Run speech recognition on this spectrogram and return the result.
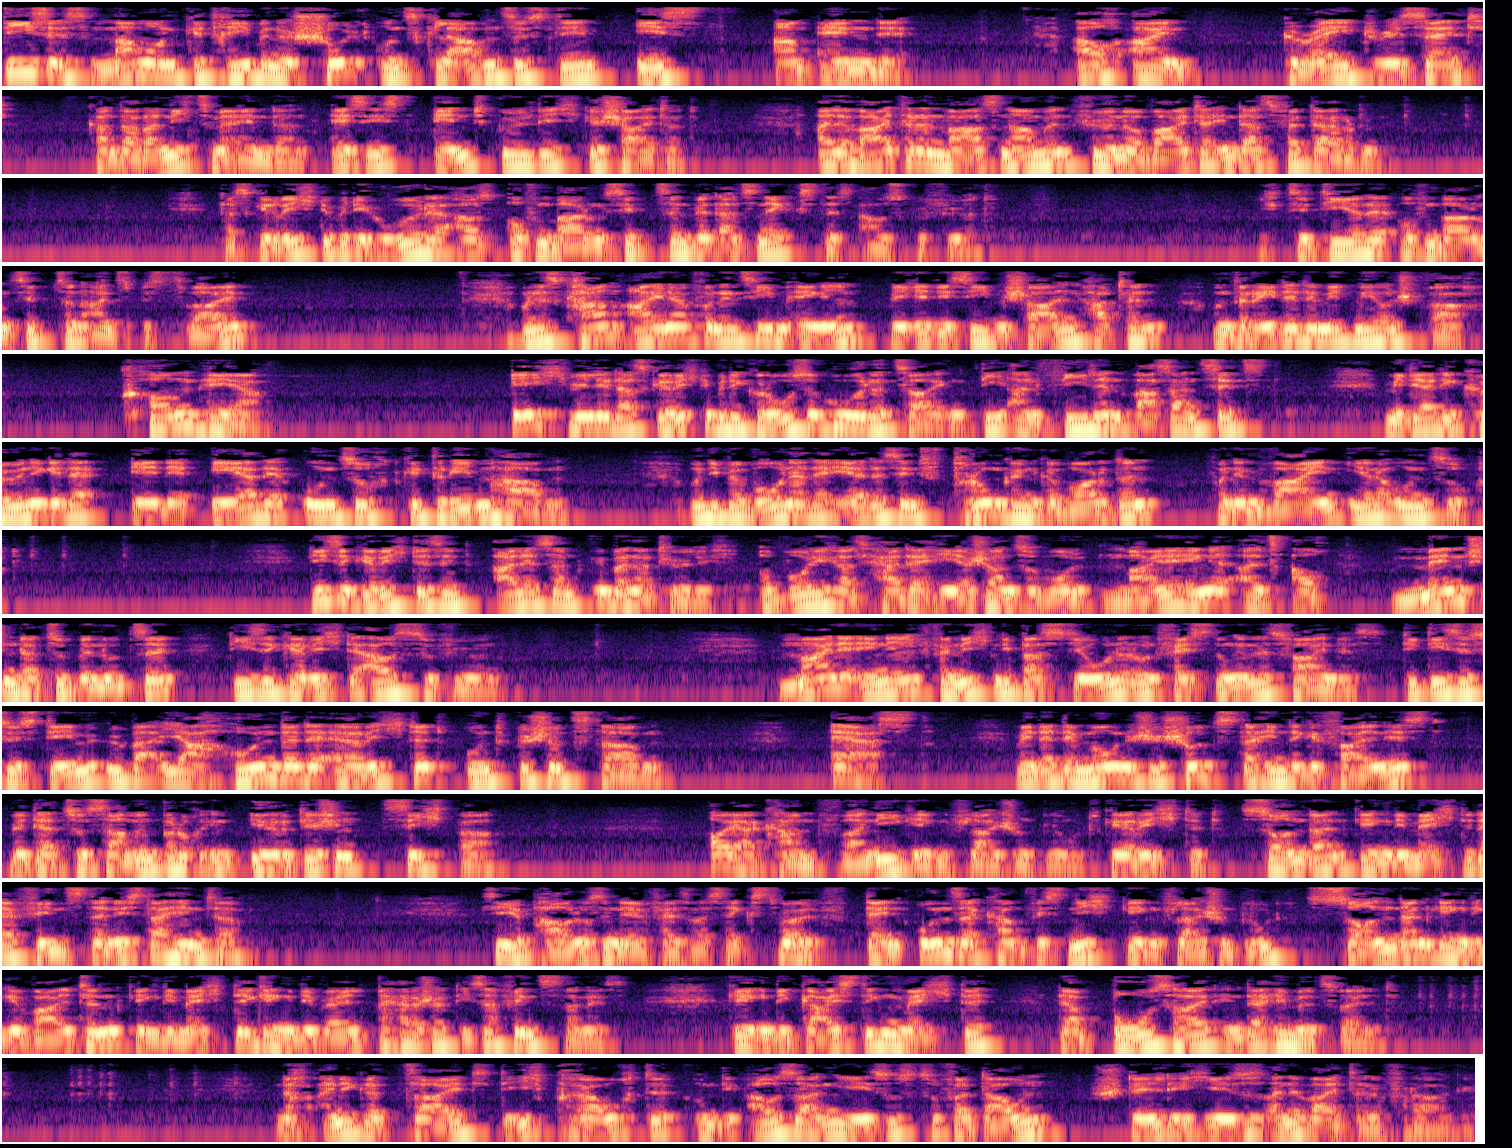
Dieses mammongetriebene Schuld- und Sklavensystem ist am Ende. Auch ein Great Reset kann daran nichts mehr ändern. Es ist endgültig gescheitert. Alle weiteren Maßnahmen führen nur weiter in das Verderben. Das Gericht über die Hure aus Offenbarung 17 wird als nächstes ausgeführt. Ich zitiere Offenbarung 17, 1 bis 2. Und es kam einer von den sieben Engeln, welche die sieben Schalen hatten, und redete mit mir und sprach, Komm her, ich will dir das Gericht über die große Hure zeigen, die an vielen Wassern sitzt mit der die Könige der Erde Unzucht getrieben haben. Und die Bewohner der Erde sind trunken geworden von dem Wein ihrer Unzucht. Diese Gerichte sind allesamt übernatürlich, obwohl ich als Herr der Herrscher sowohl meine Engel als auch Menschen dazu benutze, diese Gerichte auszuführen. Meine Engel vernichten die Bastionen und Festungen des Feindes, die diese Systeme über Jahrhunderte errichtet und beschützt haben. Erst wenn der dämonische Schutz dahinter gefallen ist, wird der Zusammenbruch im irdischen sichtbar. Euer Kampf war nie gegen Fleisch und Blut gerichtet, sondern gegen die Mächte der Finsternis dahinter. Siehe Paulus in Epheser 6,12. Denn unser Kampf ist nicht gegen Fleisch und Blut, sondern gegen die Gewalten, gegen die Mächte, gegen die Weltbeherrscher dieser Finsternis, gegen die geistigen Mächte der Bosheit in der Himmelswelt. Nach einiger Zeit, die ich brauchte, um die Aussagen Jesus zu verdauen, stellte ich Jesus eine weitere Frage.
